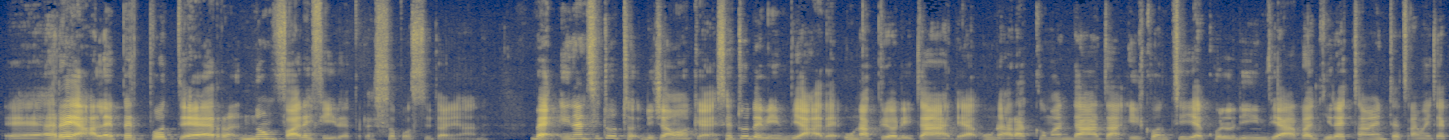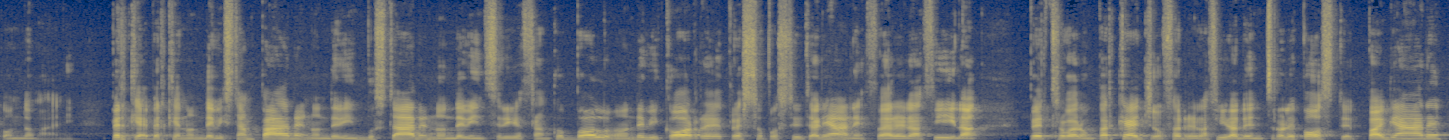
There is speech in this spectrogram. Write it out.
eh, reale per poter non fare file presso Poste Italiane. Beh, innanzitutto diciamo che se tu devi inviare una prioritaria, una raccomandata, il consiglio è quello di inviarla direttamente tramite condomani. Perché? Perché non devi stampare, non devi imbustare, non devi inserire il francobollo, non devi correre presso poste italiane, fare la fila per trovare un parcheggio, fare la fila dentro le poste, pagare,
